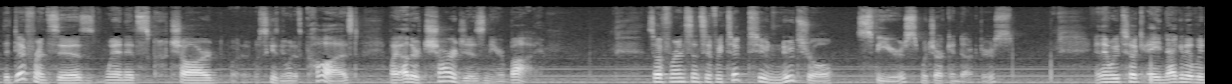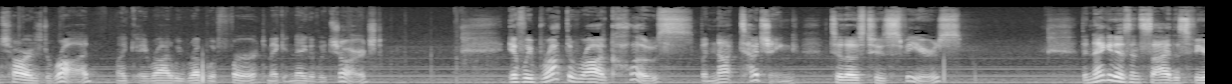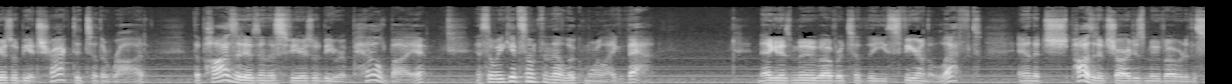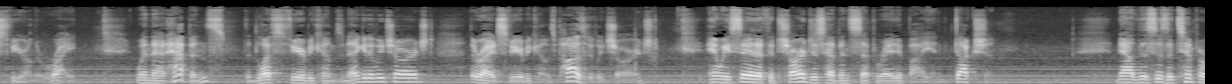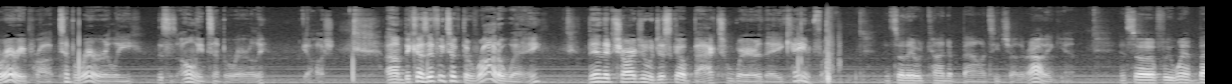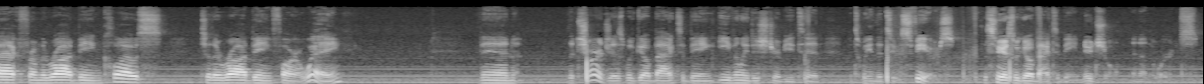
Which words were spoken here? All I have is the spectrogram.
The difference is when it's charged, excuse me, when it's caused by other charges nearby. So for instance, if we took two neutral spheres, which are conductors, and then we took a negatively charged rod, like a rod we rubbed with fur to make it negatively charged, if we brought the rod close, but not touching, to those two spheres, the negatives inside the spheres would be attracted to the rod, the positives in the spheres would be repelled by it, and so we get something that look more like that. Negatives move over to the sphere on the left, and the ch positive charges move over to the sphere on the right. When that happens, the left sphere becomes negatively charged, the right sphere becomes positively charged, and we say that the charges have been separated by induction. Now, this is a temporary pro- temporarily. This is only temporarily. Gosh, um, because if we took the rod away, then the charges would just go back to where they came from, and so they would kind of balance each other out again. And so, if we went back from the rod being close to the rod being far away, then the charges would go back to being evenly distributed between the two spheres. The spheres would go back to being neutral, in other words.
